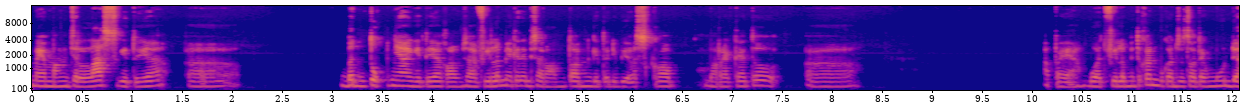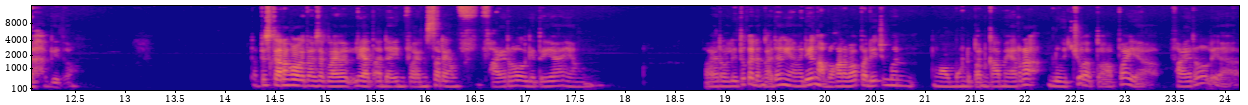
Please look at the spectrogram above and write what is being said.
memang jelas gitu ya uh, bentuknya gitu ya. Kalau misalnya film ya kita bisa nonton gitu di bioskop. Mereka itu uh, apa ya buat film itu kan bukan sesuatu yang mudah gitu. Tapi sekarang kalau kita bisa lihat ada influencer yang viral gitu ya, yang viral itu kadang-kadang yang dia nggak melakukan apa-apa dia cuma ngomong depan kamera lucu atau apa ya viral ya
